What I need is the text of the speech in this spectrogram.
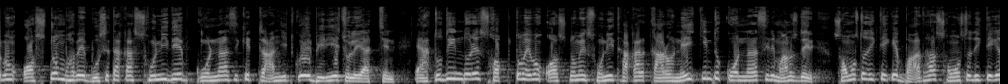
এবং অষ্টম ভাবে বসে থাকা শনিদেব কন্যা রাশিকে ট্রানজিট করে বেরিয়ে চলে যাচ্ছেন। এতদিন ধরে সপ্তম এবং অষ্টমে শনি থাকার কারণেই কিন্তু কন্যা রাশির মানুষদের সমস্ত দিক থেকে বাধা, সমস্ত দিক থেকে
